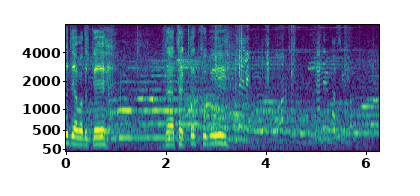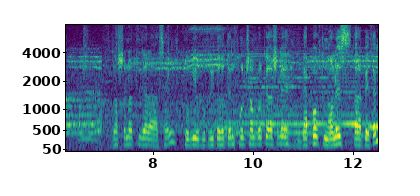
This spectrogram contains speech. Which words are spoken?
যদি আমাদেরকে দেওয়া থাকতো, খুবই দর্শনার্থী যারা আছেন, খুবই উপকৃত হতেন। ফুল সম্পর্কে আসলে ব্যাপক নলেজ তারা পেতেন।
